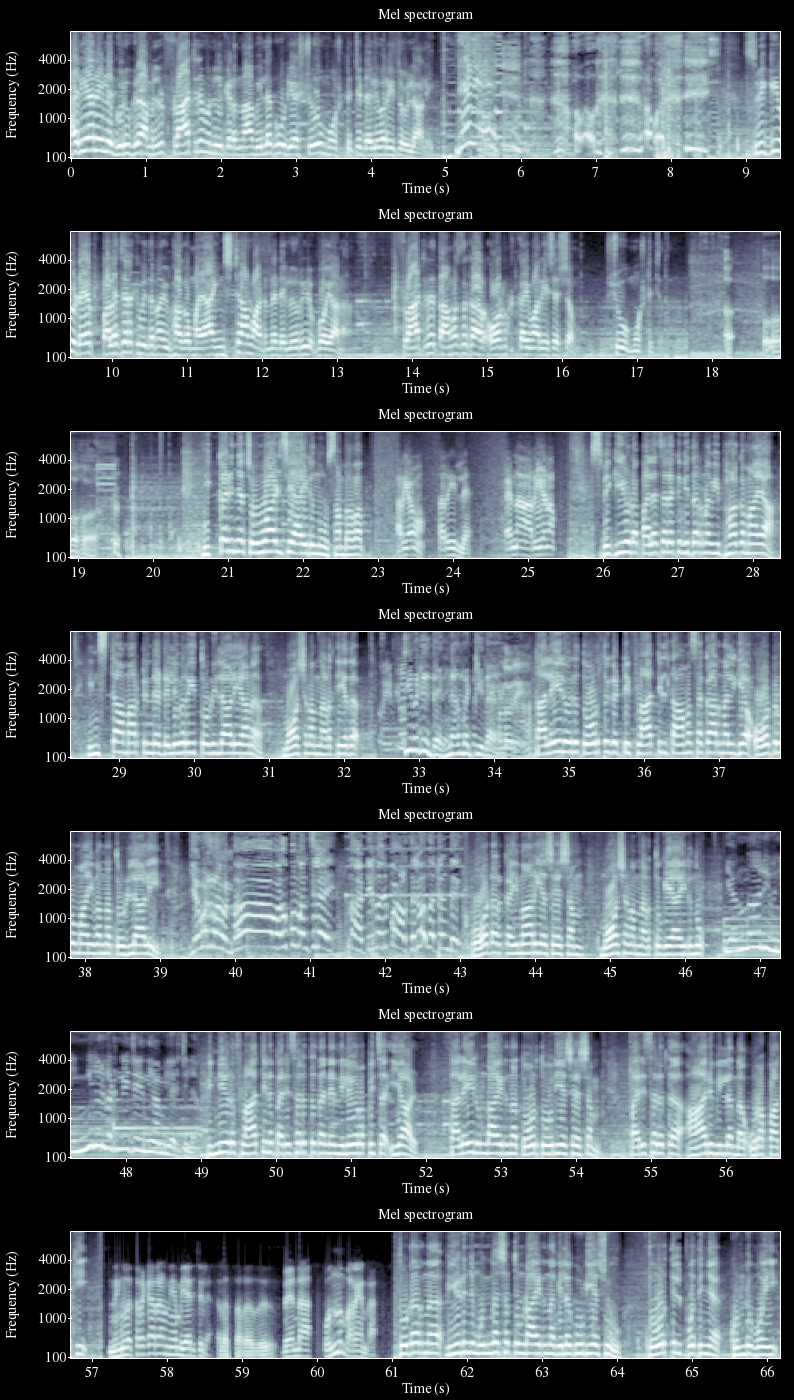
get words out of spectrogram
ഹരിയാനയിലെ ഗുരുഗ്രാമിൽ ഫ്ളാറ്റിന് മുന്നിൽ കിടന്ന വില കൂടിയ ഷൂ മോഷ്ടിച്ച് ഡെലിവറി തൊഴിലാളി. സ്വിഗ്ഗിയുടെ പലചരക്ക് വിതരണ വിഭാഗമായ ഇൻസ്റ്റാമാർട്ടിന്റെ ഡെലിവറി ബോയാണ് ഫ്ളാറ്റിന് താമസക്കാർ ഓർഡർ കൈമാറിയ ശേഷം ഷൂ മോഷ്ടിച്ചത്. ഇക്കഴിഞ്ഞ ചൊവ്വാഴ്ചയായിരുന്നു സംഭവം. അറിയാമോ? അറിയില്ല. എന്നാ അറിയണം. സ്വിഗ്ഗിയുടെ പലചരക്ക് വിതരണ വിഭാഗമായ ഇൻസ്റ്റാമാർട്ടിന്റെ ഡെലിവറി തൊഴിലാളിയാണ് മോഷണം നടത്തിയത്. തലയിൽ ഒരു തോർത്ത് കെട്ടി ഫ്ളാറ്റിൽ താമസക്കാർ നൽകിയ ഓർഡറുമായി വന്ന തൊഴിലാളി. മനസ്സിലായി നാട്ടിൽ നിന്ന് ഒരു പാർസൽ വന്നിട്ടുണ്ട്. ഓർഡർ കൈമാറിയ ശേഷം മോഷണം നടത്തുകയായിരുന്നു. എന്നാൽ ഇവൻ ഇങ്ങനെ ഒരു കടുങ്കൈ ചെയ്യുന്ന ഞാൻ വിചാരിച്ചില്ല. പിന്നീട് ഫ്ളാറ്റിന് പരിസരത്ത് തന്നെ നിലയുറപ്പിച്ച ഇയാൾ തലയിലുണ്ടായിരുന്ന തോർത്തൂരിയ ശേഷം പരിസരത്ത് ആരുമില്ലെന്ന് ഉറപ്പാക്കി. നിങ്ങൾ ഇത്രക്കാരാണെന്ന് ഞാൻ വിചാരിച്ചില്ല. അല്ല സാർ അത് വേണ്ട ഒന്നും പറയണ്ട. തുടർന്ന് വീടിന് മുൻവശത്തുണ്ടായിരുന്ന വില കൂടിയ ഷൂ തോർത്തിൽ പൊതിഞ്ഞ് കൊണ്ടുപോയി.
